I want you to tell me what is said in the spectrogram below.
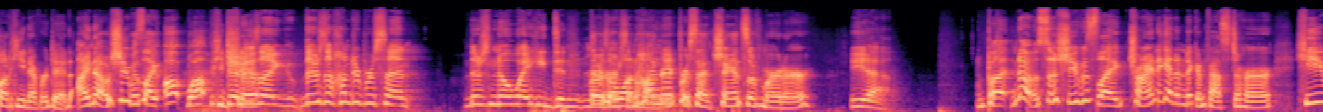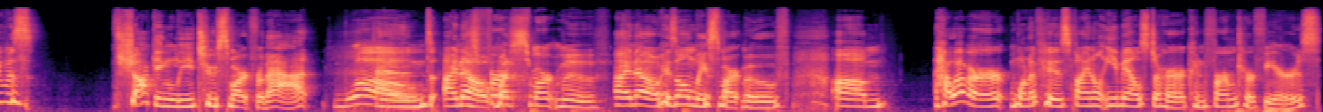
but he never did. I know. She was like, "Oh, well, he did She it." was like, "There's a hundred percent. There's no way he didn't murder There's a 100% chance of murder. Yeah. But no, so she was like trying to get him to confess to her. He was shockingly too smart for that. Whoa. And I know, His first what- smart move. I know, his only smart move. Um however, one of his final emails to her confirmed her fears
